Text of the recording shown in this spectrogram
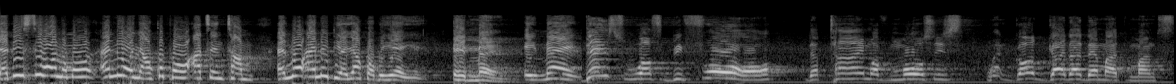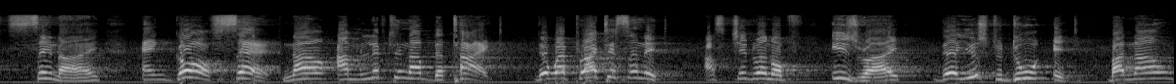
yɛde si hɔnom ne onyankopɔn atentam ɛno ne deɛ yakob yɛeɛ Amen. amen This was before the time of Moses when God gathered them at Mount Sinai and God said, Now I'm lifting up the tithe. They were practicing it as children of Israel. They used to do it. But now,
